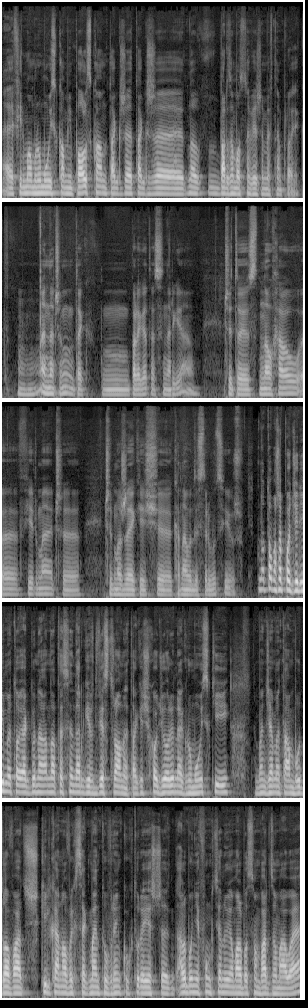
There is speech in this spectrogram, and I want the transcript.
e, firmą rumuńską i polską, także, także no, bardzo mocno wierzymy w ten projekt. Mhm. A na czym tak mm, polega ta synergia? Czy to jest know-how e, firmy, czy, czy może jakieś e, kanały dystrybucji już? No to może podzielimy to jakby na, na tę synergię w dwie strony. Tak, jeśli chodzi o rynek rumuński, będziemy tam budować kilka nowych segmentów rynku, które jeszcze albo nie funkcjonują, albo są bardzo małe.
